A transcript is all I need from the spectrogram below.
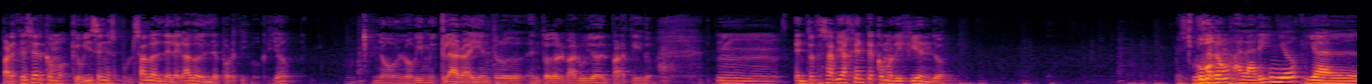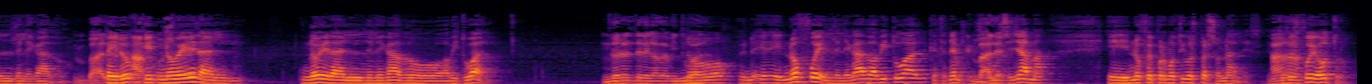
parece ser como que hubiesen expulsado al delegado del Deportivo, que yo no lo vi muy claro ahí en todo, en todo el barullo del partido. Mm, entonces había gente como diciendo, Expulsaron al Ariño y al delegado. Vale, pero que ambos. no era el no era el delegado habitual. no era el delegado habitual. No, eh, no fue el delegado habitual que tenemos, que no sé Vale. cómo se llama, eh, no fue por motivos personales. Entonces Ah. fue otro.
